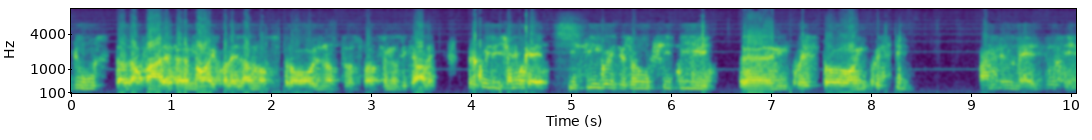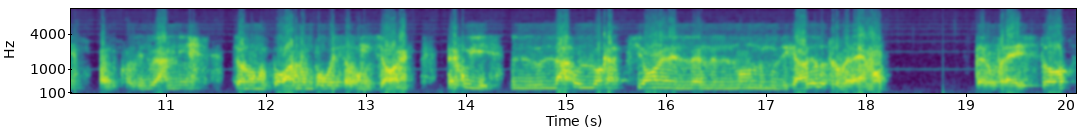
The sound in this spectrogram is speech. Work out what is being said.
giusta da fare per noi, qual è nostro- il nostro spazio musicale. Per cui diciamo che i singoli che sono usciti eh, in, questo, in questi anni e mezzo, sì, quasi due anni, un hanno un po' questa funzione. Per cui la collocazione nel, nel mondo musicale lo troveremo, spero presto,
